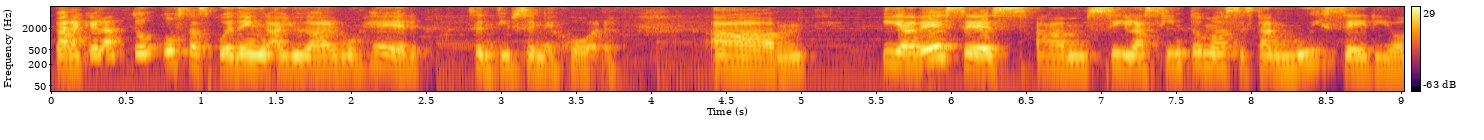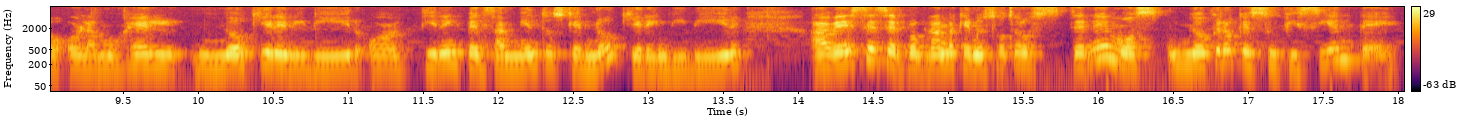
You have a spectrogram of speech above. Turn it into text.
para que las dos cosas pueden ayudar a la mujer a sentirse mejor. Y a veces, si los síntomas están muy serios o la mujer no quiere vivir o tienen pensamientos que no quieren vivir, a veces el programa que nosotros tenemos no creo que es suficiente.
